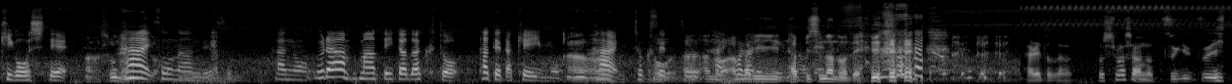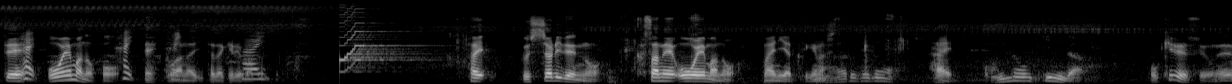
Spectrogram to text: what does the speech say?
記号して。あそうなんはいそうなんです。あの裏回っていただくと立てた経緯もはい直接あの、はい、あんまり達筆なので。ありがとうございます。そうしましょうあの次続いて、はい、大江間の方、はい、えご案内いただければ。はい、はい、仏舎利殿の重ね大江間の前にやってきました。なるほど。はい。こんな大きいんだ大きいですよね。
